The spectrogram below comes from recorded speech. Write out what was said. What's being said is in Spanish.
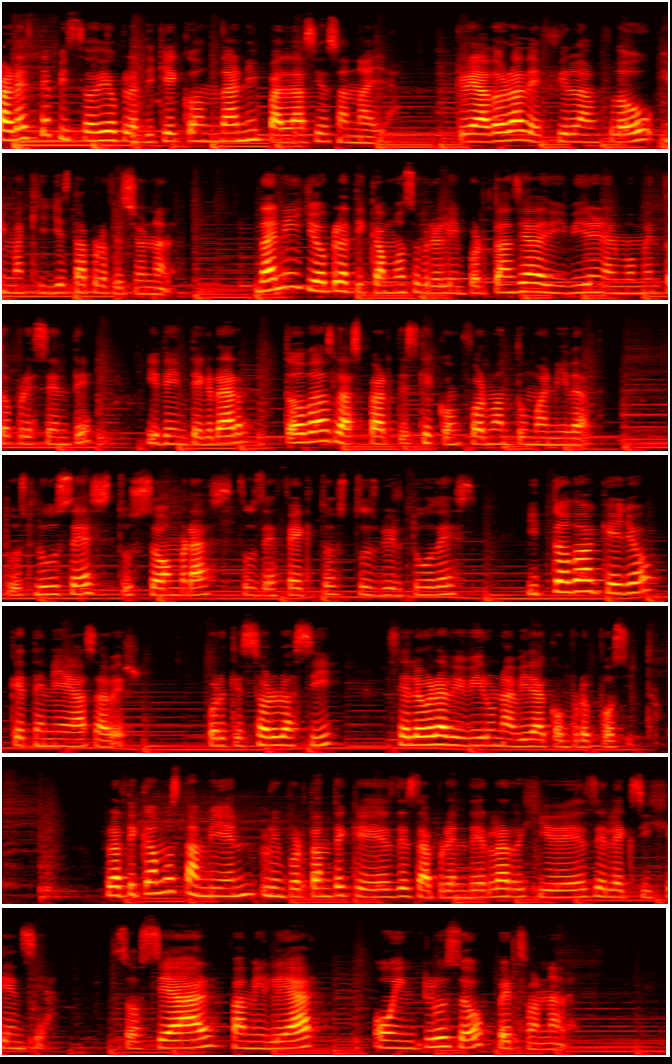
Para este episodio platiqué con Dani Palacios Anaya, creadora de Feel and Flow y maquillista profesional. Dani y yo platicamos sobre la importancia de vivir en el momento presente y de integrar todas las partes que conforman tu humanidad, tus luces, tus sombras, tus defectos, tus virtudes y todo aquello que te niegas a ver, porque solo así se logra vivir una vida con propósito. Platicamos también lo importante que es desaprender la rigidez de la exigencia, social, familiar o incluso personal,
